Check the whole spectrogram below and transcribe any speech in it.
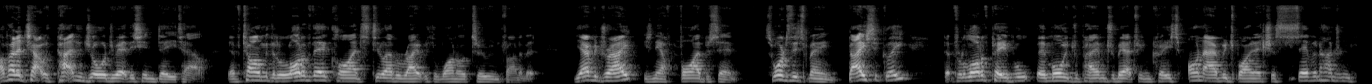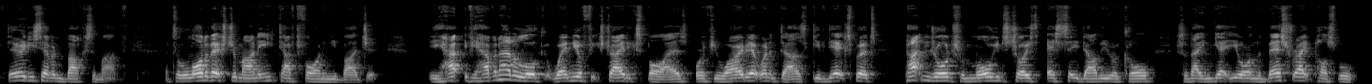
I've had a chat with Pat and George about this in detail. They've told me that a lot of their clients still have a rate with a 1 or 2 in front of it. The average rate is now 5%. So, what does this mean? Basically, that for a lot of people, their mortgage repayments are about to increase on average by an extra 737 bucks a month. That's a lot of extra money to have to find in your budget. If you haven't had a look at when your fixed rate expires, or if you're worried about when it does, give the experts Pat and George from Mortgage Choice SCW a call so they can get you on the best rate possible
